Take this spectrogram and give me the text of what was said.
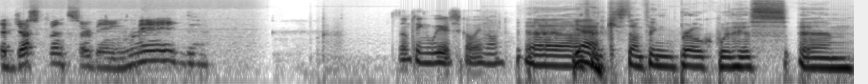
adjustments are being made. Something weird's going on. Uh, I Yeah. think something broke with his. Um,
